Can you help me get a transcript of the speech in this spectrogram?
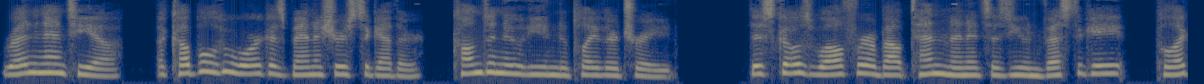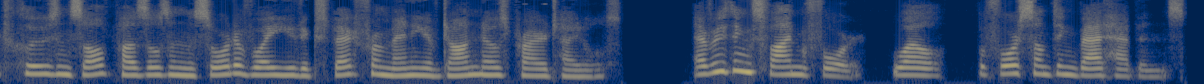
Red and Antea, a couple who work as banishers together, come to New Eden to play their trade. This goes well for about 10 minutes as you investigate, collect clues and solve puzzles in the sort of way you'd expect from many of Don't Nod's prior titles. Everything's fine before, well, before something bad happens.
